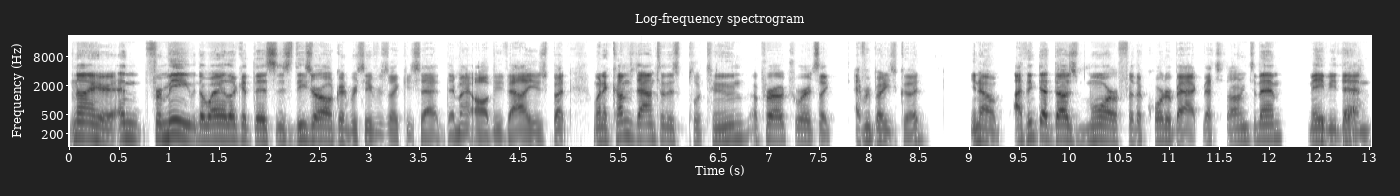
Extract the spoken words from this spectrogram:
No, I hear it. And for me, the way I look at this is these are all good receivers, like you said. They might all be values, but when it comes down to this platoon approach where it's like everybody's good, you know, I think that does more for the quarterback that's throwing to them, maybe then yeah.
